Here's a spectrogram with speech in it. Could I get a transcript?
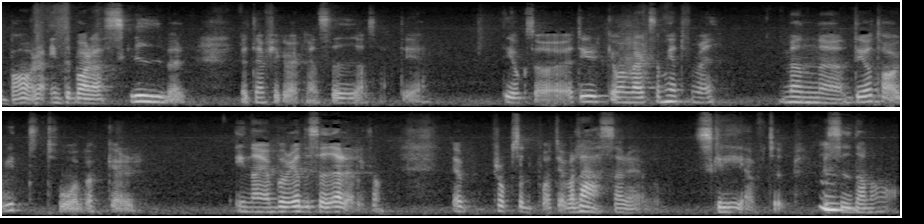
bara, inte bara skriver. Utan jag försöker verkligen säga att det, det är också ett yrke och en verksamhet för mig. Men eh, det har tagit två böcker innan jag började säga det. Liksom. Jag propsade på att jag var läsare och skrev typ vid sidan av.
